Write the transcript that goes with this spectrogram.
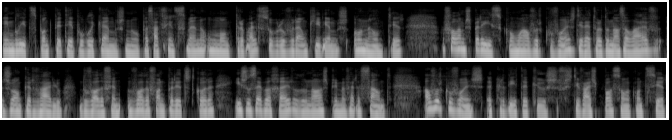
Em blitz.pt publicamos no passado fim de semana um longo trabalho sobre o verão que iremos ou não ter. Falamos para isso com Álvaro Covões, diretor do Nós Alive, João Carvalho, do Vodafone, Vodafone Paredes de Cora e José Barreiro, do Nós Primavera Sound. Álvaro Covões acredita que os festivais possam acontecer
